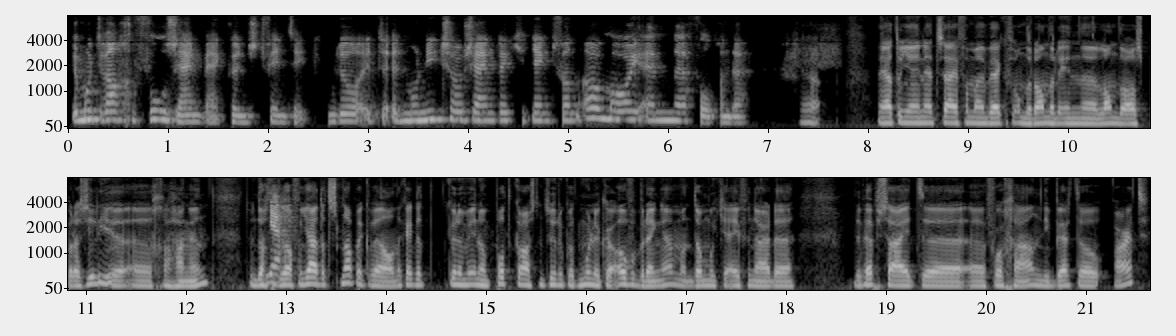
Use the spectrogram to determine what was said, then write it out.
er moet wel gevoel zijn bij kunst, vind ik. Ik bedoel, het, het moet niet zo zijn dat je denkt van, oh mooi, en uh, volgende. Ja. Nou ja, toen jij net zei van mijn werk is onder andere in uh, landen als Brazilië uh, gehangen. Toen dacht ja. ik wel van ja, dat snap ik wel. En kijk, dat kunnen we in een podcast natuurlijk wat moeilijker overbrengen. Want dan moet je even naar de, de website uh, voor gaan, Liberto Art.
